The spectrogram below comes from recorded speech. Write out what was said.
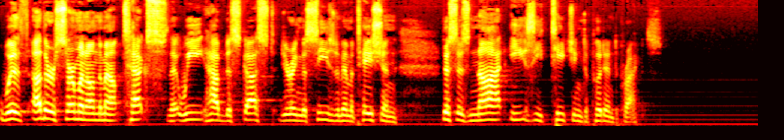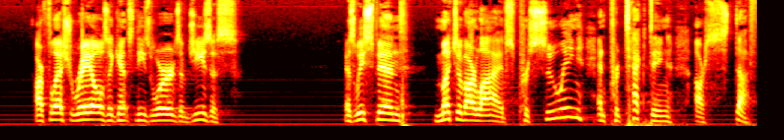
with other Sermon on the Mount texts that we have discussed during the season of imitation, this is not easy teaching to put into practice. Our flesh rails against these words of Jesus as we spend much of our lives pursuing and protecting our stuff.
